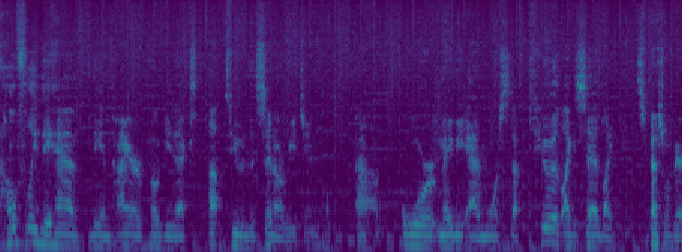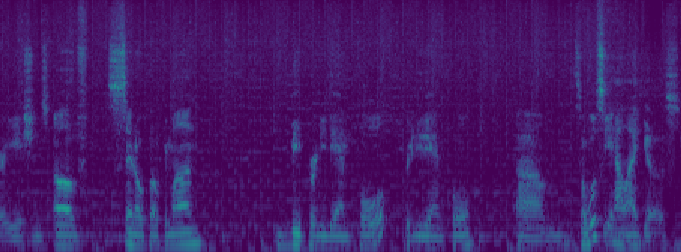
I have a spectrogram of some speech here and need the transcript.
hopefully they have the entire Pokédex up to the Sinnoh region, uh, or maybe add more stuff to it. Like I said, like special variations of Sinnoh Pokemon. Be pretty damn cool. Pretty damn cool. Um, so we'll see how that goes.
